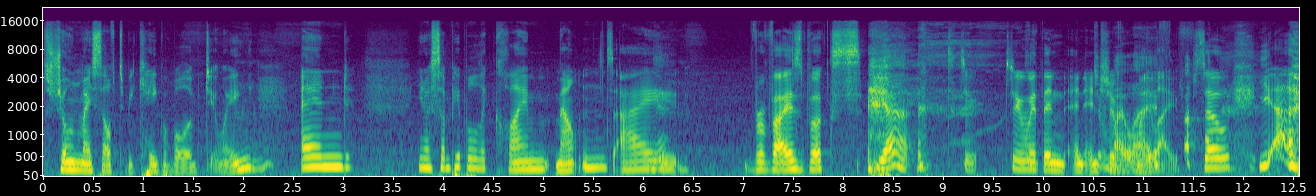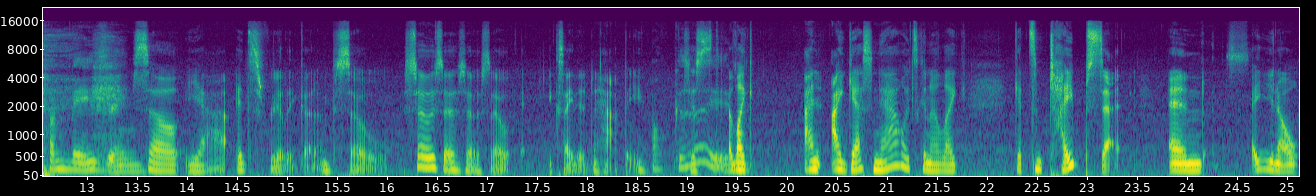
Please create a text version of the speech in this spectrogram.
shown myself to be capable of doing. Mm-hmm. And you know, some people like climb mountains. I revise books yeah to, to within an inch my of my life. life. So yeah. amazing So yeah, it's really good. I'm so so so so so excited and happy. Oh, Just good. like, and I guess now it's gonna like get some typeset and you know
